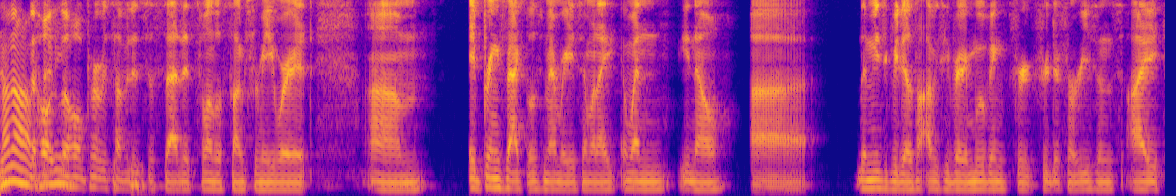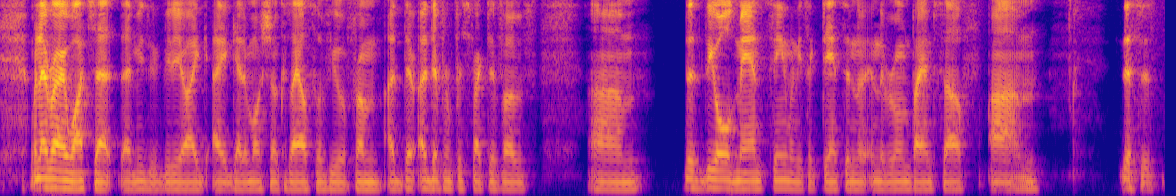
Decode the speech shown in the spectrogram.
no, no, the whole I mean- the whole purpose of it is just that it's one of those songs for me where it um it brings back those memories. And when i when you know uh the music video is obviously very moving for for different reasons i whenever i watch that that music video i, I get emotional because i also view it from a, di- a different perspective of um the, the old man scene when he's like dancing in the, in the room by himself um this is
